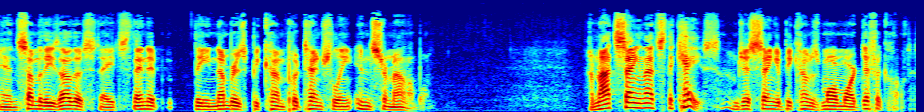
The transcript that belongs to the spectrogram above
and some of these other states, then it, the numbers become potentially insurmountable. I'm not saying that's the case. I'm just saying it becomes more and more difficult.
